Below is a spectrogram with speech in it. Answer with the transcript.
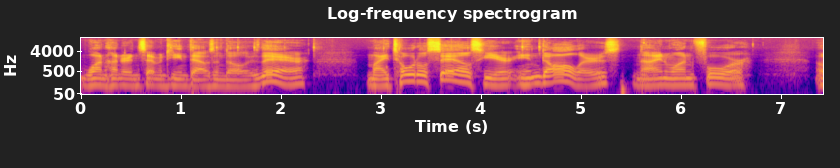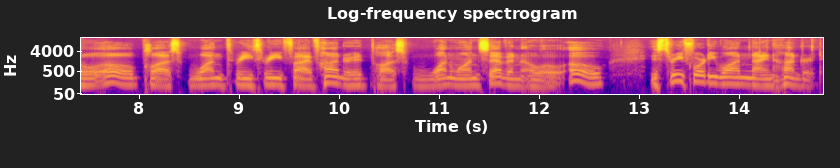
$117,000 there my total sales here in dollars 91400 plus 133500 plus 117000 is 341 900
